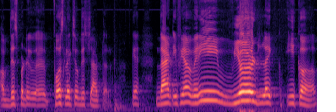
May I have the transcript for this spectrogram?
of this particular uh, first lecture of this chapter, okay, that if you have very weird like E curve,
